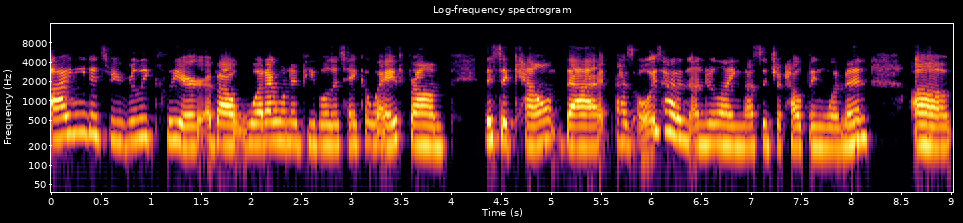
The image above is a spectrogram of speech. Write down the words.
I needed to be really clear about what I wanted people to take away from this account that has always had an underlying message of helping women. Um,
